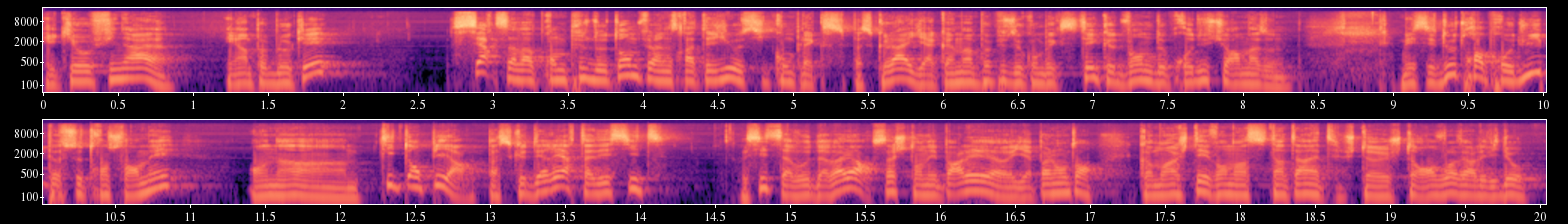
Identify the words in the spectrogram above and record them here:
et qui au final est un peu bloqué, certes, ça va prendre plus de temps de faire une stratégie aussi complexe. Parce que là, il y a quand même un peu plus de complexité que de vendre de produits sur Amazon. Mais ces deux, trois produits peuvent se transformer en un petit empire. Parce que derrière, tu as des sites. Le site, ça vaut de la valeur. Ça, je t'en ai parlé euh, il n'y a pas longtemps. Comment acheter et vendre un site internet. Je te, je te renvoie vers les vidéos.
